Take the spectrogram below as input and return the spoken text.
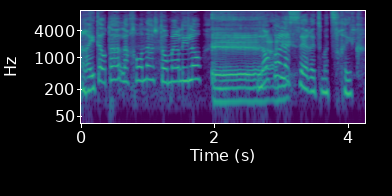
ראית אותה לאחרונה שאתה אומר לי לא? אה, לא כל הסרט מצחיק.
